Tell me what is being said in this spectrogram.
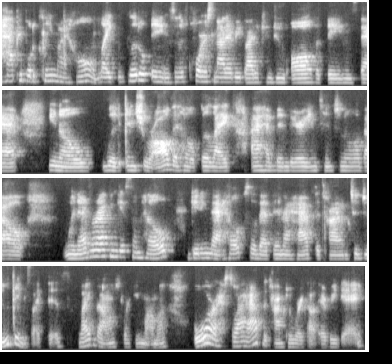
I have people to clean my home, like little things. And of course, not everybody can do all the things that, you know, would ensure all the help. But like, I have been very intentional about whenever I can get some help, getting that help so that then I have the time to do things like this, like balanced working mama, or so I have the time to work out every day.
